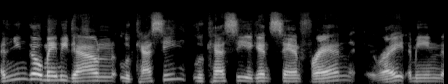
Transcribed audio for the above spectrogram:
And you can go maybe down Lucchesi, Lucchesi against San Fran, right? I mean,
